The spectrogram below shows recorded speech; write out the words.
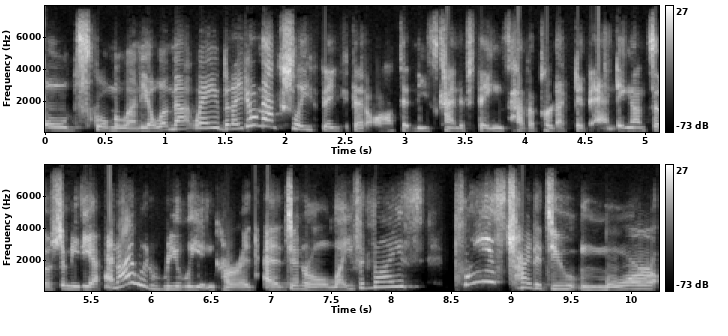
old school millennial in that way, but I don't actually think that often these kind of things have a productive ending on social media. And I would really encourage as general life advice, please try to do more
